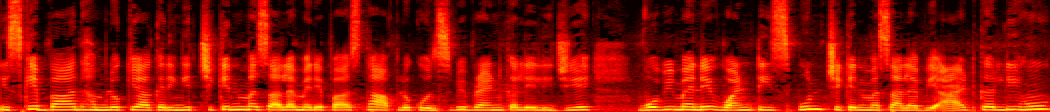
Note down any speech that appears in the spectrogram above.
इसके बाद हम लोग क्या करेंगे? चिकन मसाला मेरे पास था, आप लोग कौन से भी ब्रांड का ले लीजिए। वो भी मैंने वन टीस्पून चिकन मसाला भी ऐड कर ली हूँ।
